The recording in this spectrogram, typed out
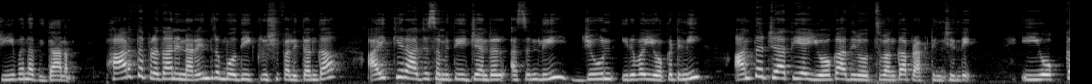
జీవన విధానం. భారత ప్రధాని నరేంద్ర మోదీ కృషి ఫలితంగా ఐక్యరాజ్యసమితి జనరల్ అసెంబ్లీ జూన్ ఇరవై ఒకటిని అంతర్జాతీయ యోగా దినోత్సవంగా ప్రకటించింది. ఈ ఒక్క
